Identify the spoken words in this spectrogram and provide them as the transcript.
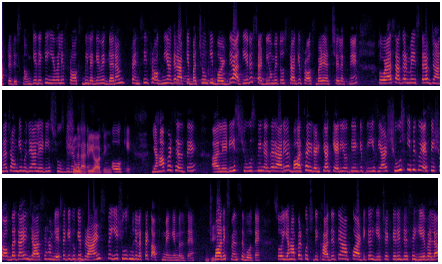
after discount ये देखें ये वाले फ्रॉक्स भी लगे हुए गरम फैंसी फ्रॉक भी अगर आपके बच्चों की बर्थडे आती है ना सर्दियों में तो उस तरह के फ्रॉक्स बड़े अच्छे लगते हैं। थोड़ा सा अगर मैं इस तरफ़ जाना चाहूँगी मुझे यहाँ लेडीज़ शूज़ भी नज़र आ रहे हैं। ओके यहाँ पर चलते हैं। लेडीज़ शूज़ भी नज़र आ रहे हैं और बहुत सारी लड़कियाँ कह रही होती हैं कि प्लीज़ यार शूज़ की भी कोई ऐसी शॉप बताएँ जहाँ से हम ले सके क्योंकि ब्रांड्स पे ये शूज़ मुझे लगता है काफ़ी महँगे मिलते हैं बहुत एक्सपेंसिव होते हैं। सो so, यहाँ पर कुछ दिखा देते हैं आपको आर्टिकल ये चेक करें जैसे ये वाला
